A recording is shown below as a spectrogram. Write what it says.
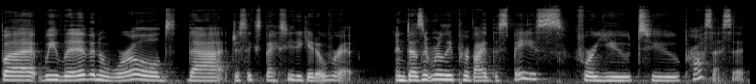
But we live in a world that just expects you to get over it. and doesn't really provide the space for you to process it.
